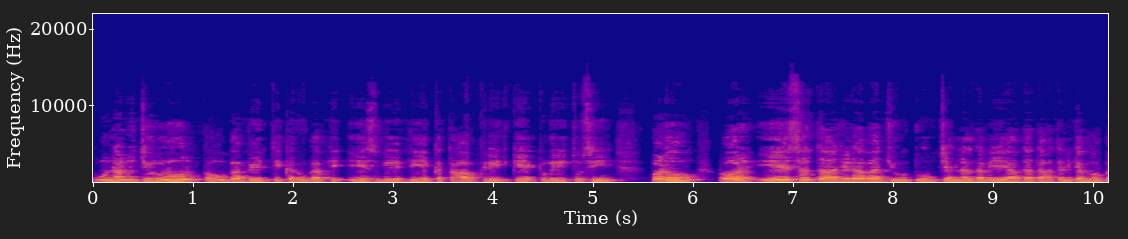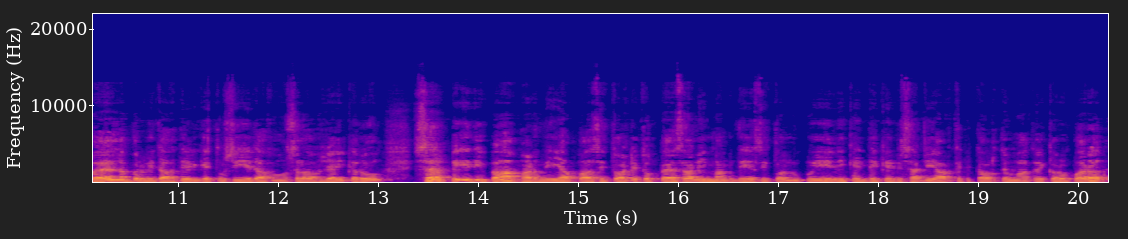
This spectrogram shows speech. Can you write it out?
ਉਹਨਾਂ ਨੂੰ ਜ਼ਰੂਰ ਕਹੂੰਗਾ ਬੇਨਤੀ ਕਰੂੰਗਾ ਕਿ ਇਸ ਵੀਰ ਦੀ ਇਹ ਕਿਤਾਬ ਖਰੀਦ ਕੇ ਇੱਕ ਵਾਰੀ ਤੁਸੀਂ ਪੜੋ ਔਰ ਇਸ ਦਾ ਜਿਹੜਾ ਵਾ YouTube ਚੈਨਲ ਦਾ ਵੀ ਆਪਦਾ ਦੱਸ ਦੇਣਗੇ ਮੋਬਾਈਲ ਨੰਬਰ ਵੀ ਦੱਸ ਦੇਣਗੇ, ਤੁਸੀਂ ਇਹਦਾ ਹੌਸਲਾ ਅਫਜ਼ਾਈ ਕਰੋ। ਸਿਰਫ ਇਹਦੀ ਬਾਹ ਫੜਨੀ ਆਪਾਂ, ਅਸੀਂ ਤੁਹਾਡੇ ਤੋਂ ਪੈਸਾ ਨਹੀਂ ਮੰਗਦੇ, ਅਸੀਂ ਤੁਹਾਨੂੰ ਕੋਈ ਇਹ ਨਹੀਂ ਕਹਿੰਦੇ ਕਿ ਵੀ ਸਾਡੀ ਆਰਥਿਕ ਤੌਰ ਤੇ ਮਦਦ ਕਰੋ, ਪਰ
